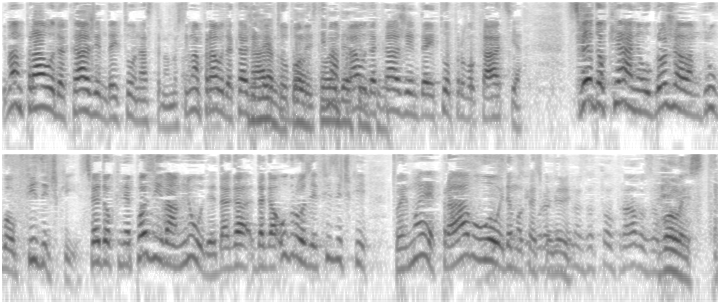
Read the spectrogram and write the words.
Imam pravo da kažem da je to nastranost. Imam pravo da kažem da Naravno, je to to- bolest. to je Imam pravo da kažem da je to provokacija. Sve dok ja ne ugrožavam drugog fizički, sve dok ne pozivam ljude da ga, da ga ugroze fizički, to je moje pravo u ovoj demokratskoj državi. za to pravo za bolest.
